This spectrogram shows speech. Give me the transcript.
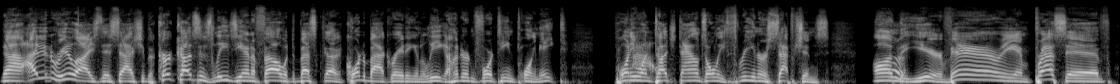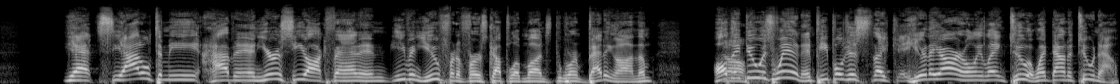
Now, I didn't realize this actually, but Kirk Cousins leads the NFL with the best uh, quarterback rating in the league, 114.8. 21 Wow. touchdowns, only three interceptions on the year. Very impressive. Yet Seattle to me having and you're a Seahawk fan, and even you for the first couple of months weren't betting on them. All they do is win, and people just like here they are, only laying two. It went down to two now.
